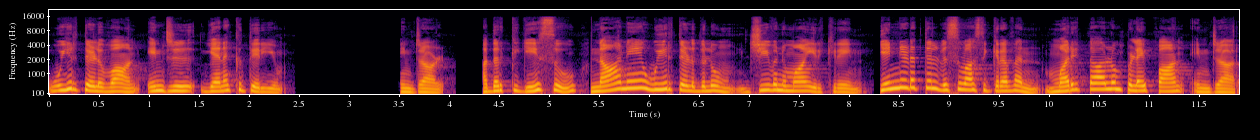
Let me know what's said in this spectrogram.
உயிர் தெழுவான் என்று எனக்கு தெரியும் என்றாள். அதற்கு இயேசு நானே உயிர்த்தெழுதலும் ஜீவனுமாயிருக்கிறேன். என்னிடத்தில் விசுவாசிக்கிறவன் மறித்தாலும் பிழைப்பான் என்றார்.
